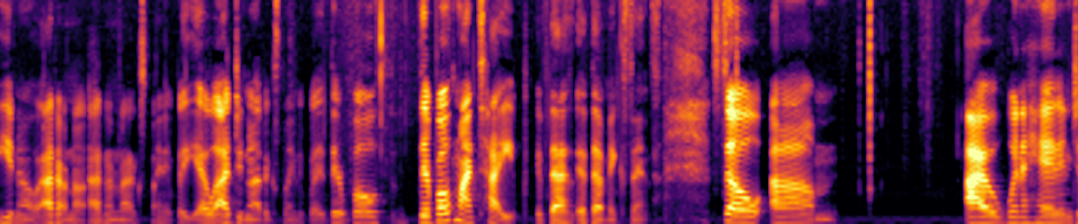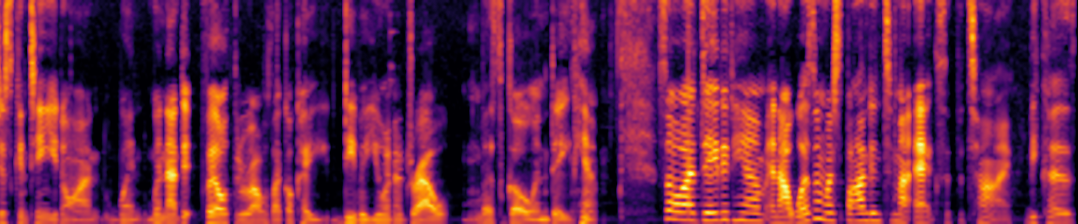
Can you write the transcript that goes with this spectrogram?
you know, I don't know, I don't know how to explain it, but yeah, well, I do not explain it, but they're both they're both my type, if that if that makes sense. So um, I went ahead and just continued on. When when I did, fell through, I was like, okay, Diva, you in a drought. Let's go and date him. So I dated him, and I wasn't responding to my ex at the time because,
